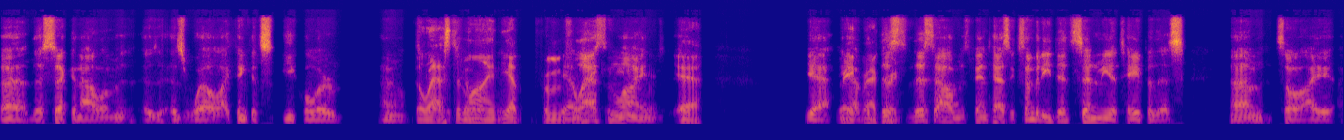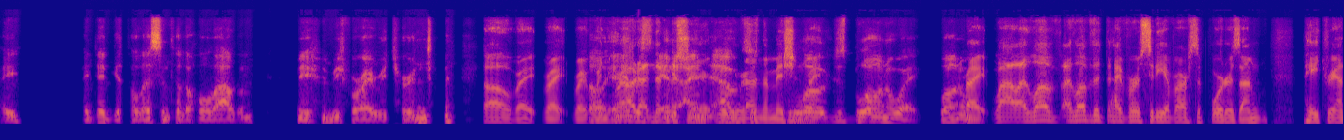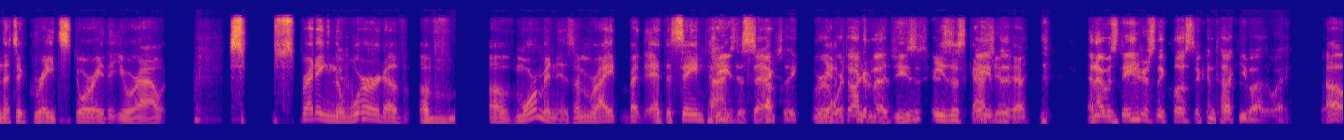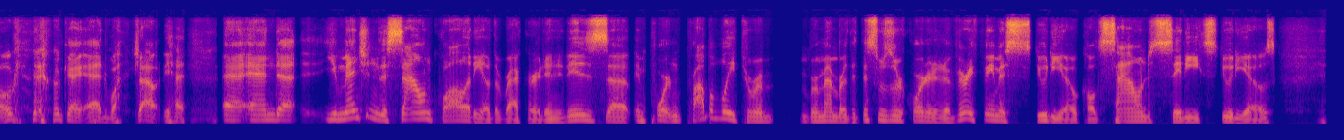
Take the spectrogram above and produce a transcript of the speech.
uh, the second album as, as, well. I think it's equal or know, the last in line. Yep. From yeah, from last in line. Yeah. Yeah. Great yeah. Record. This this album is fantastic. Somebody did send me a tape of this, um, so I I I did get to listen to the whole album before I returned. Oh, right, right, right. when you're out was, on the mission, when you're on the mission, blow, right. just blown away. Blown away. Right. Wow. I love I love the diversity of our supporters on Patreon. That's a great story that you were out spreading the word of of of Mormonism, right? But at the same time, Jesus. Actually, we're yeah. we're talking about Jesus. Here. Jesus, gotcha. Hey, yeah. And I was dangerously close to Kentucky, by the way. So. Oh, okay, okay, Ed, watch out. Yeah, uh, and uh, you mentioned the sound quality of the record, and it is uh, important, probably to re- remember that this was recorded at a very famous studio called Sound City Studios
